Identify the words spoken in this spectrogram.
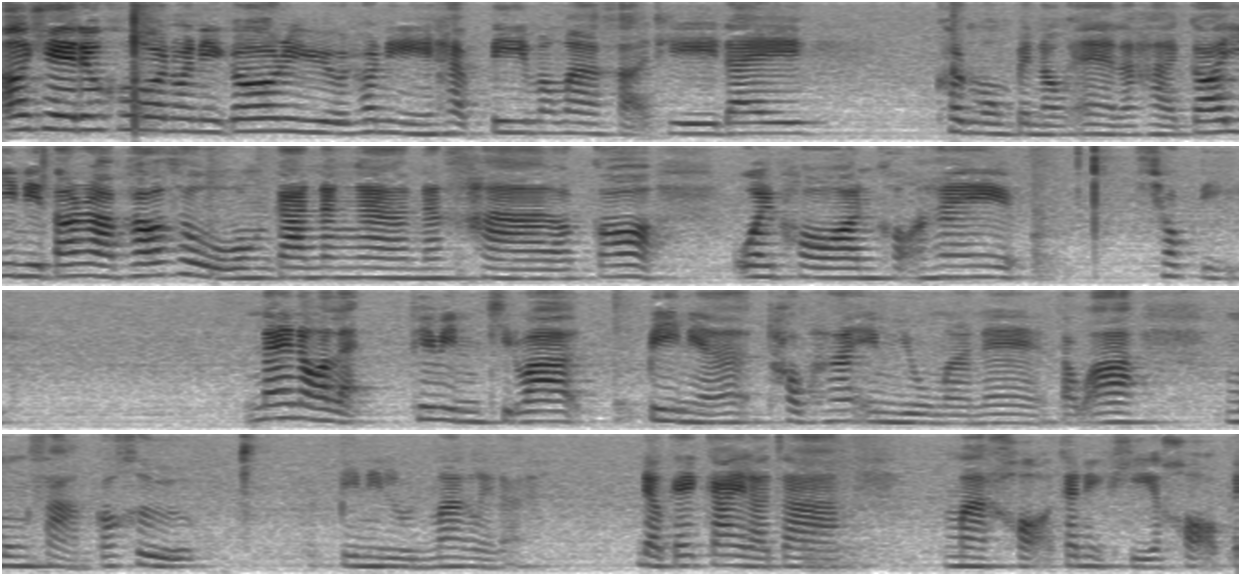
โอเคทุกคนวันนี้ก็รีวิวเท่านี้แฮปปี้มาก ๆ ค่ะ ที่ได้คนมงเป็นน้องแอนนะคะ ก็ยินดีต้อนรับเข้าสู่วงการนางงามนะคะ แล้วก็อวยพรขอให้โชคดี แน่นอนแหละ พี่วินคิดว่า ปีเนี้ยท็อป 5 MU มาแน่ แต่ว่ามงสามก็คือปีนี้ลุ้นมากเลยนะ เดี๋ยวใกล้ๆเราจะมาขอกันอีกทีขอไป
